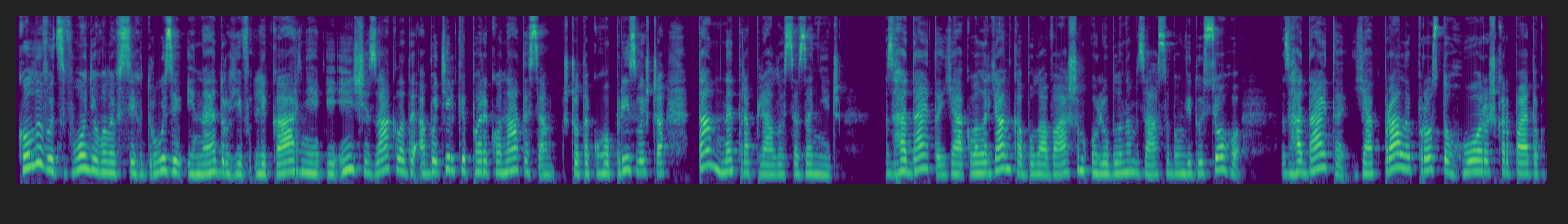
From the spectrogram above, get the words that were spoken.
Коли ви дзвонювали всіх друзів і недругів, лікарні і інші заклади, аби тільки переконатися, що такого прізвища там не траплялося за ніч. Згадайте, як валер'янка була вашим улюбленим засобом від усього. Згадайте, як прали просто гори шкарпеток,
